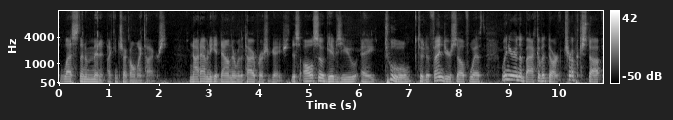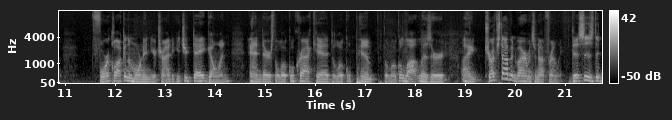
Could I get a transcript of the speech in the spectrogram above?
Less than a minute, I can check all my tires not having to get down there with a tire pressure gauge. This also gives you a tool to defend yourself with when you're in the back of a dark truck stop, four o'clock in the morning, you're trying to get your day going, and there's the local crackhead, the local pimp, the local lot lizard. I, truck stop environments are not friendly. This is the,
